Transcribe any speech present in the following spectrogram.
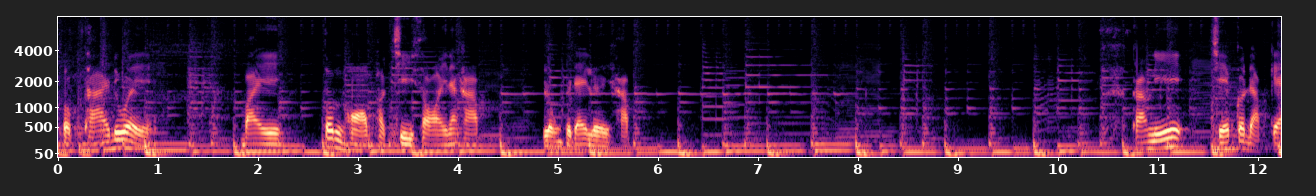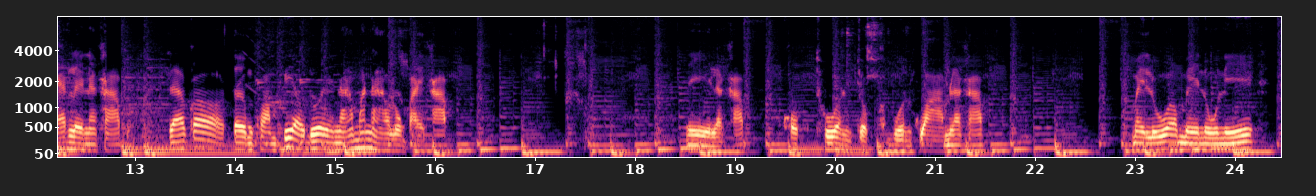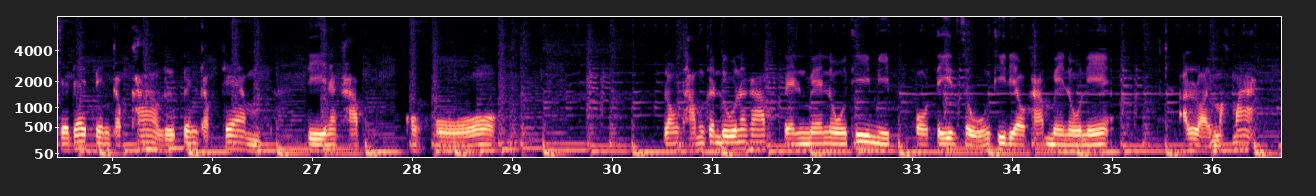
ตบท้ายด้วยใบต้นหอมผักชีซอยนะครับ ลงไปได้เลยครับ คราวนี้เชฟก็ดับแก๊สเลยนะครับ แล้วก็เติมความเปรี้ยวด้วยน้ำมะนาวลงไปครับ นี่แหละครับ ครบถ้วนจบขบวนความแล้วครับ ไม่รู้ว่าเมนูนี้จะได้เป็นกับข้าวหรือเป็นกับแก้มดีนะครับ โอ้โห ลองทำกันดูนะครับ เป็นเมนูที่มีโปรตีนสูงทีเดียวครับ เมนูนี้อร่อยมากๆ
